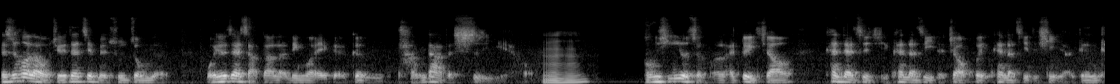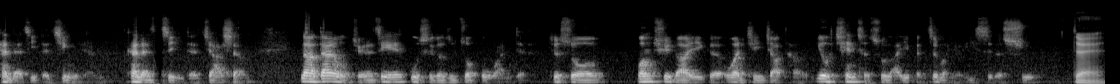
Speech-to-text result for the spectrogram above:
可是后来我觉得在这本书中呢，我又再找到了另外一个更庞大的视野，哦，嗯哼，重新又怎么来对焦看待自己，看待自己的教会，看待自己的信仰，跟看待自己的亲人，看待自己的家乡。那当然，我觉得这些故事都是做不完的，就是说。光去到一个万金教堂，又牵扯出来一本这么有意思的书。对，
